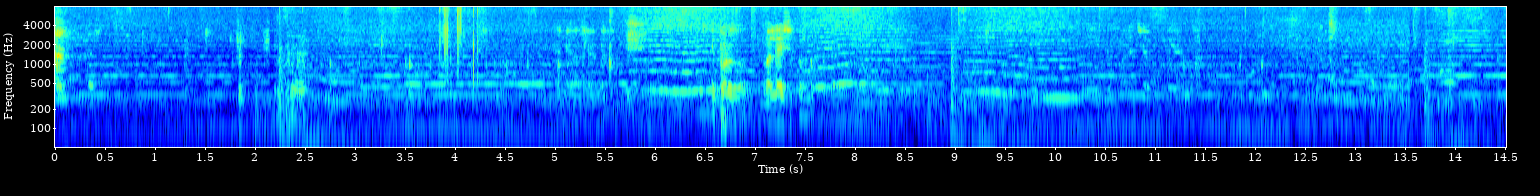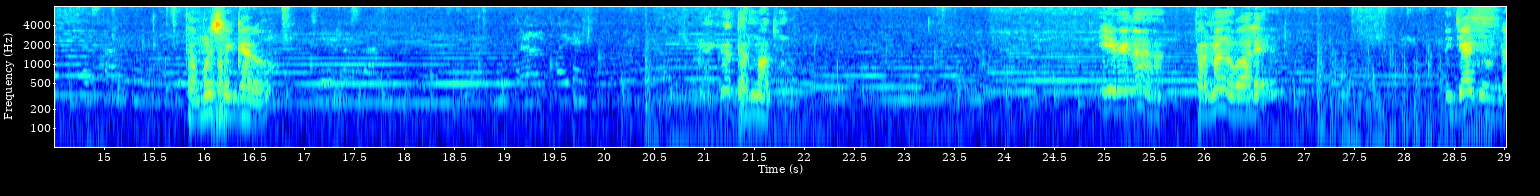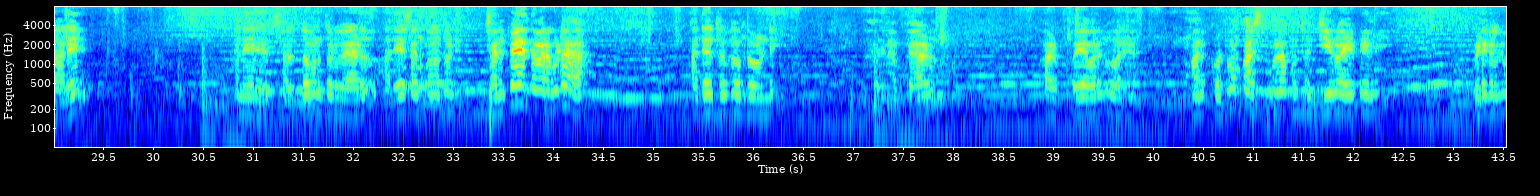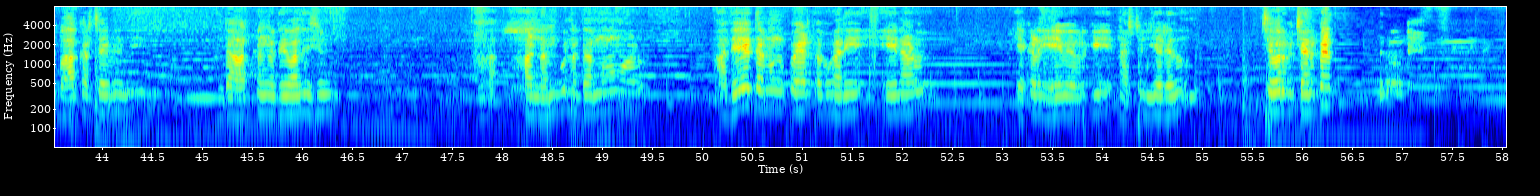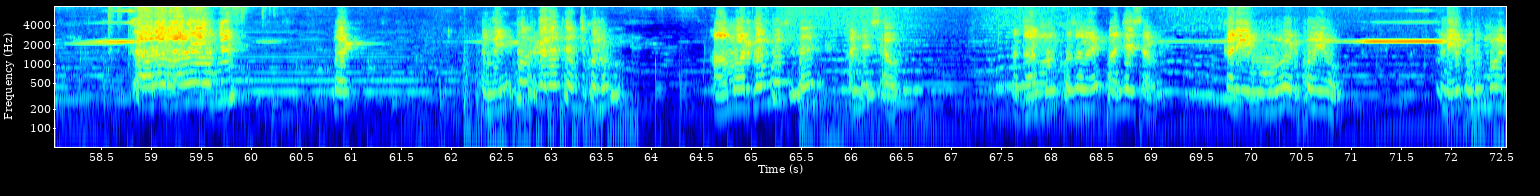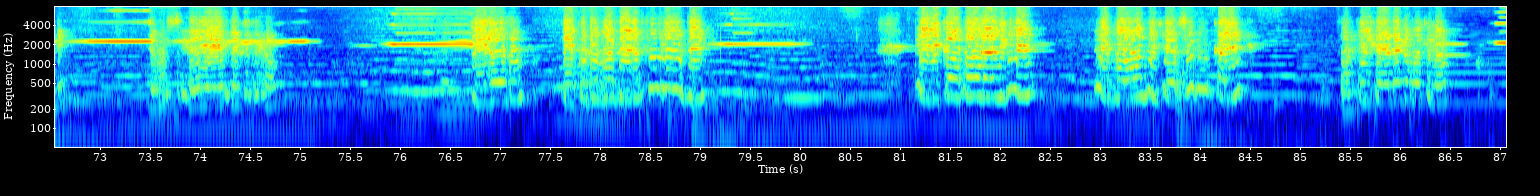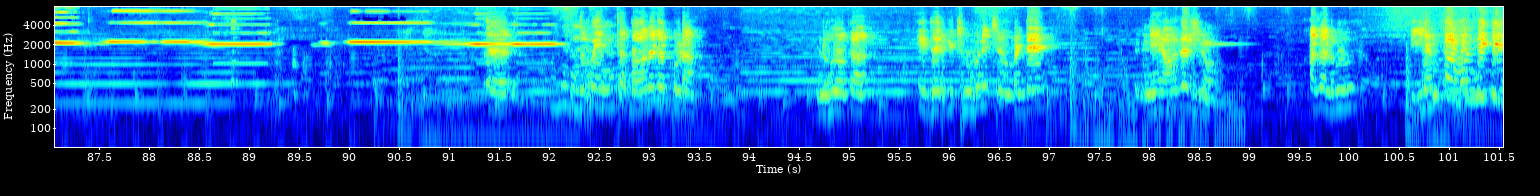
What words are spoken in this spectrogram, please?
ఇప్పుడు మల్లేష్ తమ్ముడు శంకరు ఇక్కడ ధర్మాత్ముడు. ఏదైనా ధర్మంగా పోవాలి నిజాయితీ ఉండాలి అనే సద్భవనతో వాడు అదే సద్భవనతో చనిపోయేంత వరకు కూడా అదే దృక్పథంతో ఉండి అది నప్పాడు వాడు పోయే వరకు మన కుటుంబ పరిస్థితి కూడా మొత్తం జీరో అయిపోయింది. మెడికల్కి బాగా ఖర్చు అయిపోయింది. అంత ఆత్మంగా దేవాలు చేసిండు. ఆ నమ్ముకున్న ధర్మం వాడు. అదే ధర్మంగా పోయాడు తప్ప కానీ ఏనాడు ఎక్కడ ఏమి ఎవరికి నష్టం చేయలేదు. చివరికి చనిపోయిన చాలా బాగా ఉంది. నువ్వు మార్గాన్ని తెంచుకున్నావు ఆ మార్గం కోసమే పనిచేశావు. ఆ ధర్మం కోసమే పనిచేశావు. కానీ నువ్వు ఓడిపోయావు నీ కుటుంబాన్ని నువ్వు సేవ చేయలేకపోయావు. ఈరోజు నీ కుటుంబం తీరుస్తుంది ఇది కాపాడడానికి ఈ బాగుంది చేస్తున్నావు కానీ ఫుల్ఫిల్ చేయలేకపోతున్నా. నువ్వు ఇంత బాధలో కూడా నువ్వు ఒక ఇద్దరికి చూపునిచ్చావంటే నీ ఆదర్శం అసలు ఎంత మందికి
